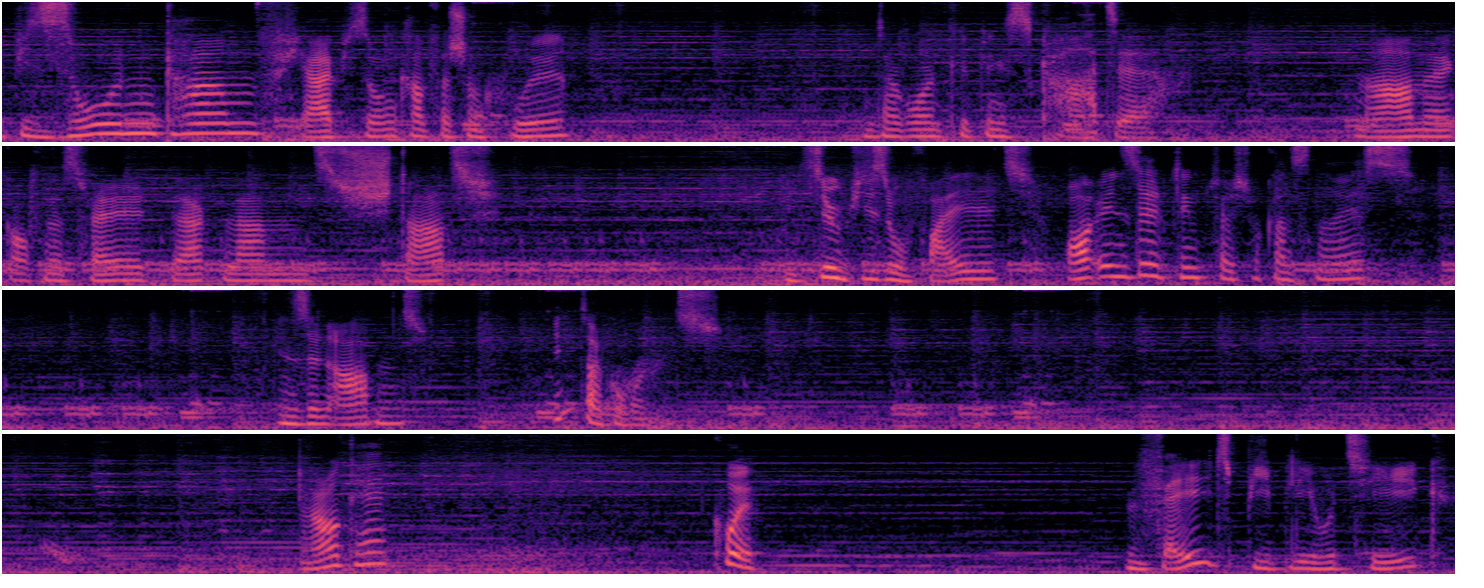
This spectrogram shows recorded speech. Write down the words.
Episodenkampf. Ja, Episodenkampf war schon cool. Hintergrund, Lieblingskarte. Namek, offenes Feld, Bergland, Stadt. Gibt's irgendwie so Wald? Oh, Insel klingt vielleicht noch ganz nice. Inselnabend. Hintergrund. Okay. Cool. Weltbibliothek.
